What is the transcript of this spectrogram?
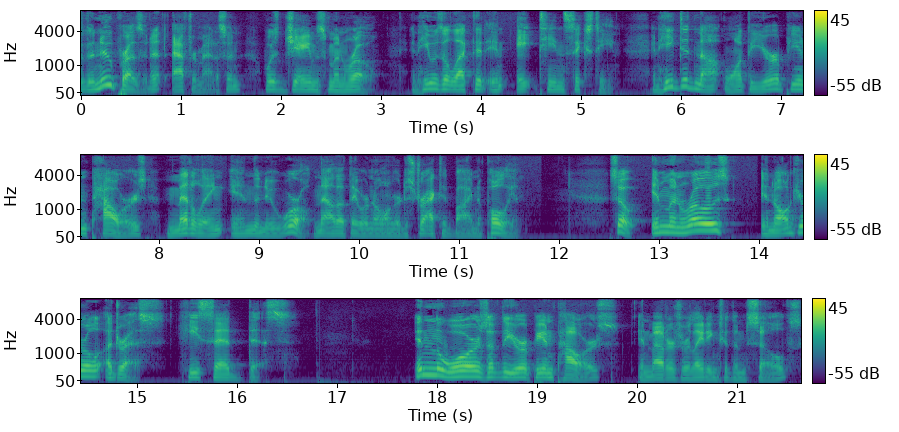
the new president after Madison was James Monroe, and he was elected in 1816. And he did not want the European powers meddling in the New World now that they were no longer distracted by Napoleon. So, in Monroe's inaugural address, he said this In the wars of the European powers, in matters relating to themselves,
